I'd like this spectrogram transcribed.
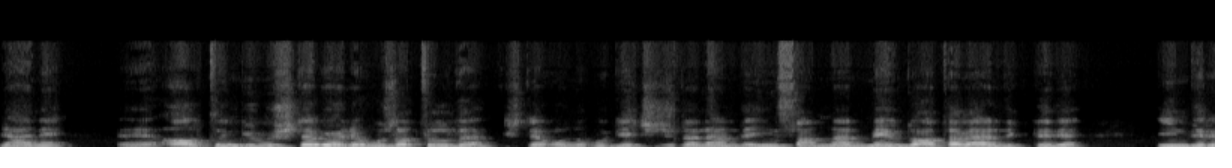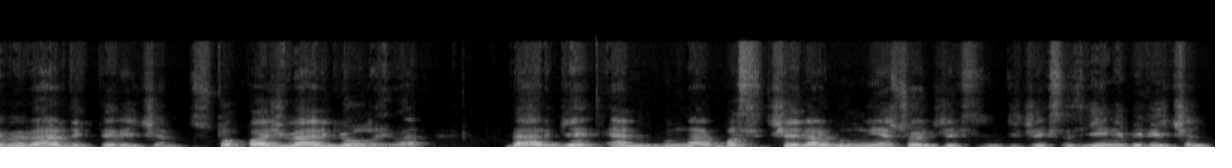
Yani e, altın gümüşte böyle uzatıldı. İşte onu bu geçici dönemde insanlar mevduata verdikleri indirimi verdikleri için stopaj vergi olayı var. Vergi yani bunlar basit şeyler. Bunu niye söyleyeceksiniz diyeceksiniz. Yeni biri için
